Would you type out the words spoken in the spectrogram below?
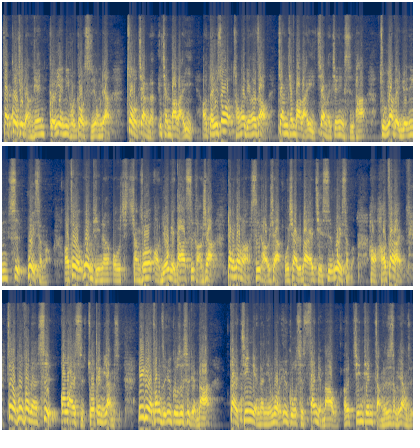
在过去两天隔夜逆回购使用量骤降了一千八百亿啊，等于说。从二点二兆降一千八百亿，降了接近十趴。主要的原因是为什么？啊，这个问题呢，我想说哦，留给大家思考一下，动动脑思考一下。我下礼拜来解释为什么。好好，再来这个部分呢，是 OS 昨天的样子，利率的峰值预估是四点八。在今年的年末的预估是三点八五，而今天涨的是什么样子？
